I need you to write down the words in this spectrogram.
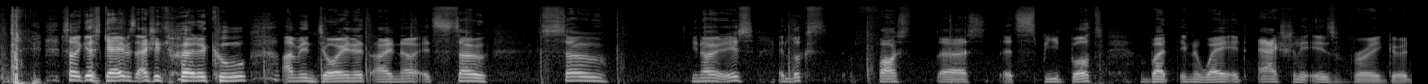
so this game is actually kind of cool. I'm enjoying it. I know it's so, so, you know, it is. It looks fast. Uh, it's speed built, but in a way, it actually is very good.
